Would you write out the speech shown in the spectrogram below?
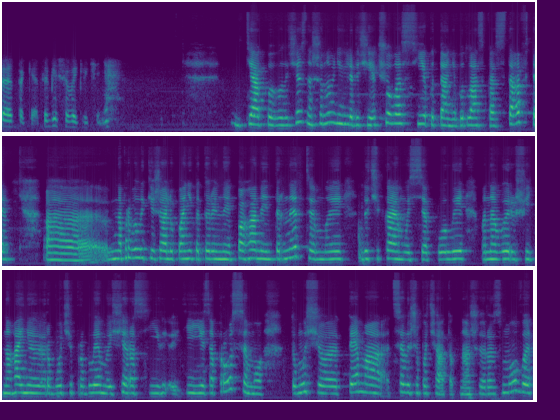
це таке, це більше виключення. Дякую величезно. Шановні глядачі, якщо у вас є питання, будь ласка, ставте. На превеликий жаль, у пані Катерини поганий інтернет. Ми дочекаємося, коли вона вирішить нагальні робочі проблеми. Ще раз її запросимо, тому що тема це лише початок нашої розмови.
